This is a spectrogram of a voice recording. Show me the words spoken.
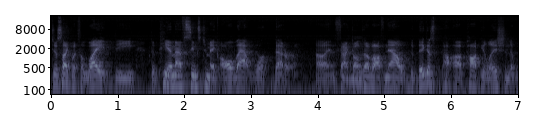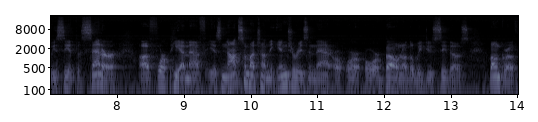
just like with the light, the, the PMF seems to make all that work better. Uh, in fact, I'll dove off now. The biggest po- uh, population that we see at the center uh, for PMF is not so much on the injuries in that or, or, or bone, although we do see those bone growth.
